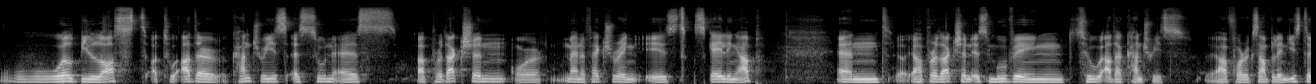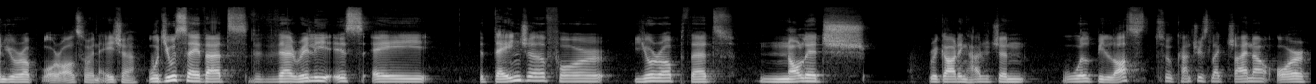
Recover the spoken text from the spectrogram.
will be lost to other countries as soon as a production or manufacturing is scaling up and our production is moving to other countries, uh, for example, in Eastern Europe or also in Asia. Would you say that there really is a danger for Europe that knowledge regarding hydrogen will be lost to countries like China? Or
